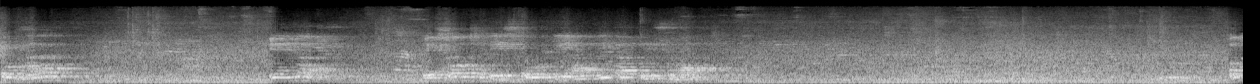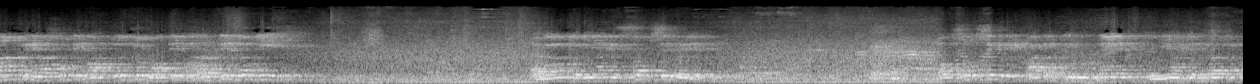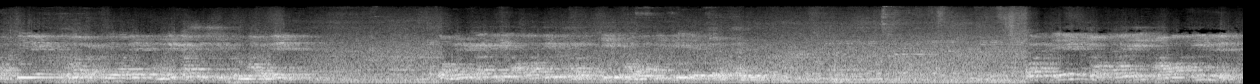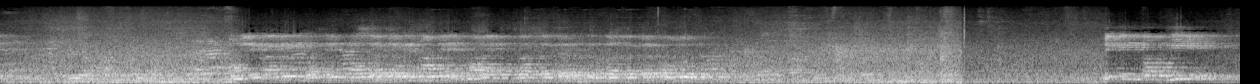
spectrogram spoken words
तो करोड़ की आबादी का देश हमारा तमाम प्रयासों के बावजूद जो मौतें भारत के अंदर सबसे बड़ी ताकत के रूप में दुनिया के अंदर अपनी एक खबर रखने वाले अमेरिका से इसकी तुलना करें तो अमेरिका की आबादी, भारत की आबादी की एक चौथाई। और एक चौथाई आबादी में अमेरिका की बढ़ते इंफ्रास्ट्रक्चर के सामने, हमारा इंफ्रास्ट्रक्चर इंफ्रास्ट्रक्चर कमज़ोर लेकिन तब भी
